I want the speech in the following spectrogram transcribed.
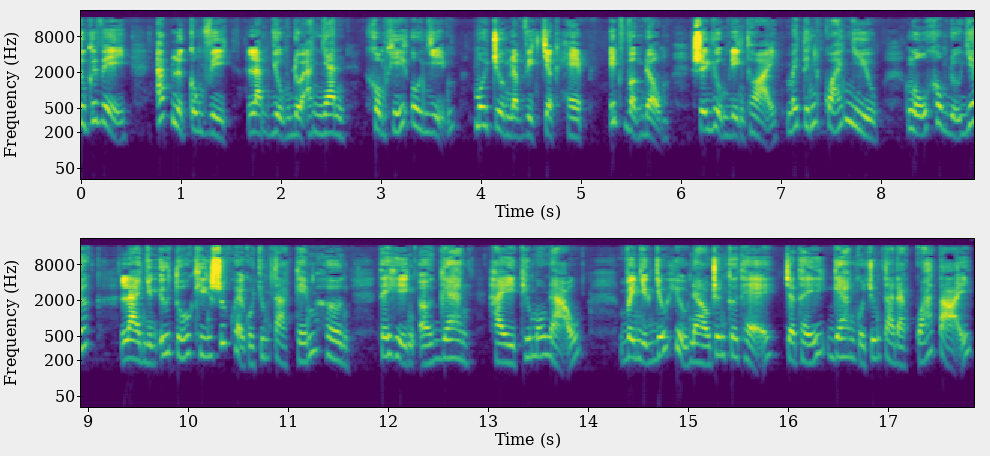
Thưa quý vị, áp lực công việc, lạm dụng đồ ăn nhanh, không khí ô nhiễm, môi trường làm việc chật hẹp, ít vận động, sử dụng điện thoại, máy tính quá nhiều, ngủ không đủ giấc là những yếu tố khiến sức khỏe của chúng ta kém hơn, thể hiện ở gan hay thiếu máu não. Vậy những dấu hiệu nào trên cơ thể cho thấy gan của chúng ta đang quá tải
